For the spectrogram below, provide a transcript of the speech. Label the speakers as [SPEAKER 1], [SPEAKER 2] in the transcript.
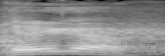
[SPEAKER 1] There you go.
